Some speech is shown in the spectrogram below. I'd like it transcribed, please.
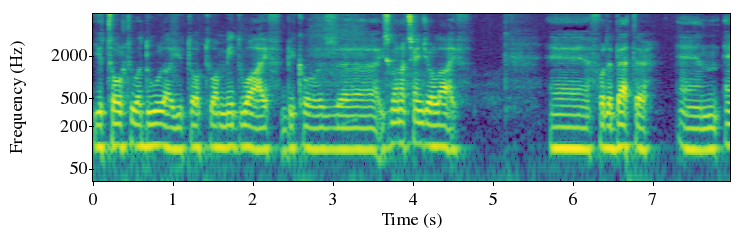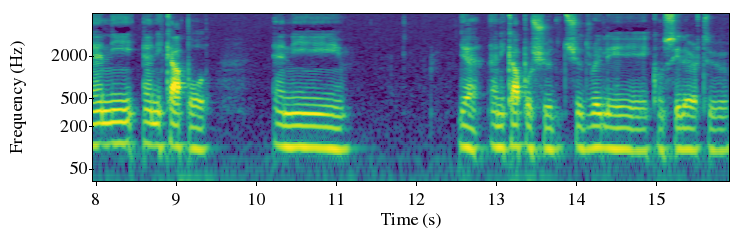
you talk to a doula, you talk to a midwife because uh, it's gonna change your life uh, for the better. And any any couple, any yeah, any couple should should really consider to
